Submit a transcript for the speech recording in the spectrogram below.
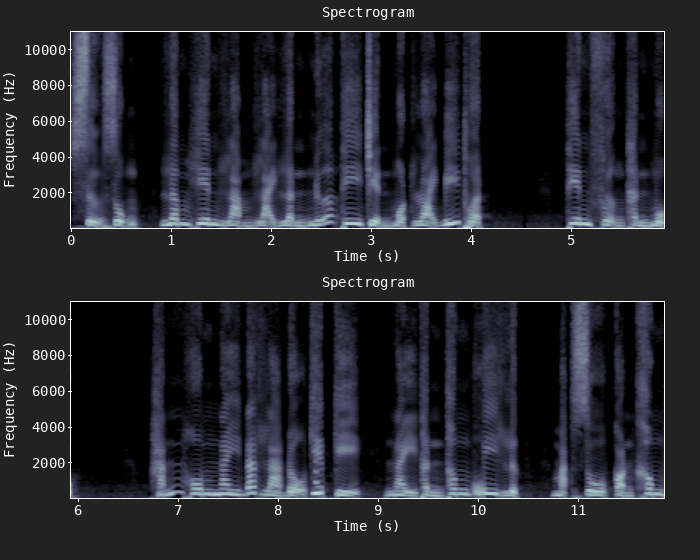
Sử dụng, Lâm Hiên làm lại lần nữa thi triển một loại bí thuật. Thiên phượng thần mục. Hắn hôm nay đã là độ kiếp kỳ, này thần thông uy lực, mặc dù còn không.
